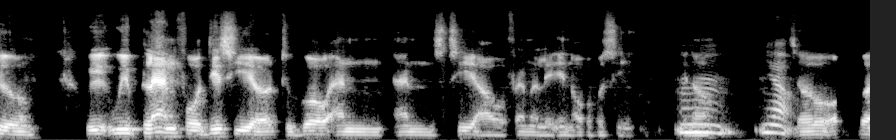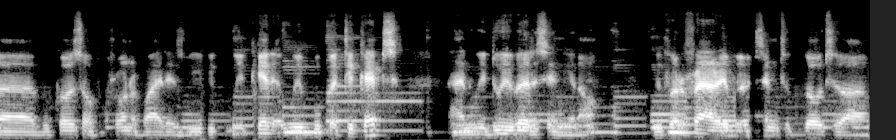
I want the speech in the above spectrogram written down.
to, we, we plan for this year to go and, and see our family in overseas. you know. Mm, yeah. So, uh, because of coronavirus, we, we get, we book a ticket and we do everything, you know. We prefer everything to go to, uh,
